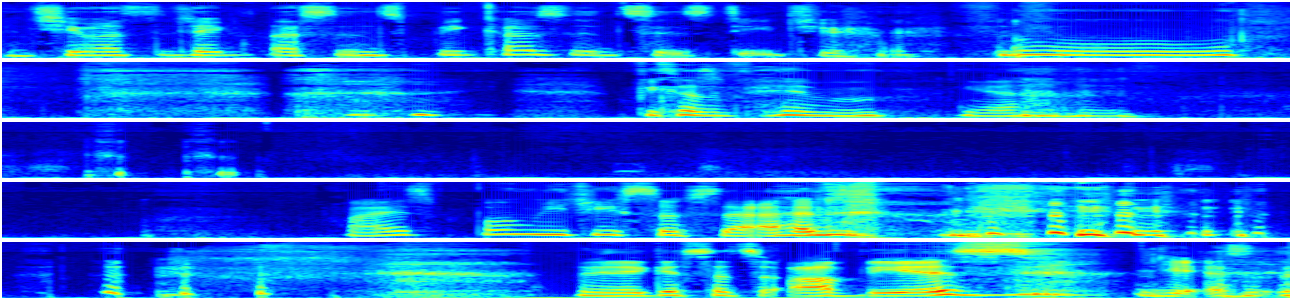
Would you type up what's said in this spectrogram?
And she wants to take lessons because it's his teacher. Ooh. because of him, yeah. Mm-hmm. Why is Momiji so sad? I mean, I guess that's obvious. yes.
